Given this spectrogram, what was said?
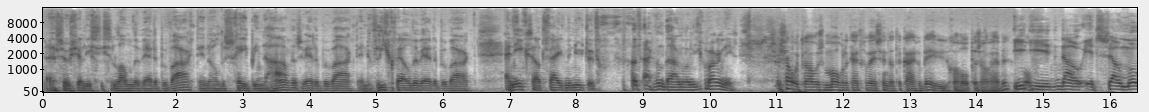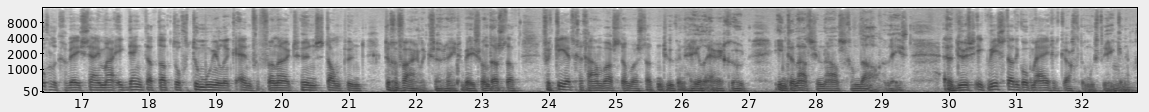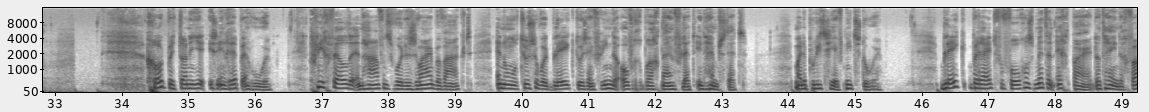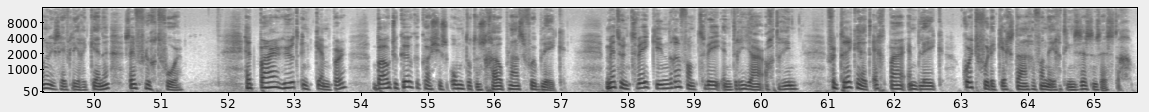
socialistische landen werden bewaakt. En al de schepen in de havens werden bewaakt. En de vliegvelden werden bewaakt. En ik zat vijf minuten wat hij vandaan nog niet gevangenis. Zou het trouwens een mogelijkheid geweest zijn dat de KGB u geholpen zou hebben? I, nou, het zou mogelijk geweest zijn, maar ik denk dat dat toch te moeilijk en vanuit hun standpunt te gevaarlijk zou zijn geweest. Want als dat verkeerd gegaan was, dan was dat natuurlijk een heel erg groot internationaal schandaal geweest. Uh, dus ik wist dat ik op mijn eigen krachten moest rekenen. Groot-Brittannië is in rep en roer. Vliegvelden en havens worden zwaar bewaakt... en ondertussen wordt Blake door zijn vrienden overgebracht naar een flat in Hampstead. Maar de politie heeft niets door. Blake bereidt vervolgens met een echtpaar... dat hij in de gevangenis heeft leren kennen, zijn vlucht voor. Het paar huurt een camper, bouwt de keukenkastjes om tot een schuilplaats voor Blake. Met hun twee kinderen van twee en drie jaar achterin... vertrekken het echtpaar en Blake kort voor de kerstdagen van 1966.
